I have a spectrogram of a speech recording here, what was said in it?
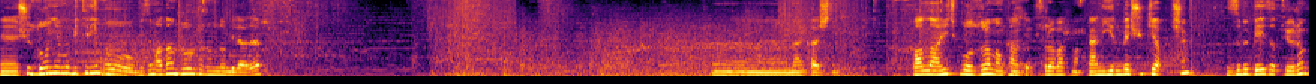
E, şu Zonya'mı bitireyim. Oo bizim adam zor durumda birader. Hmm, ben kaçtım. Vallahi hiç bozduramam kanka kusura bakma. Yani 25 yük yapmışım. Hızlı bir base atıyorum.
